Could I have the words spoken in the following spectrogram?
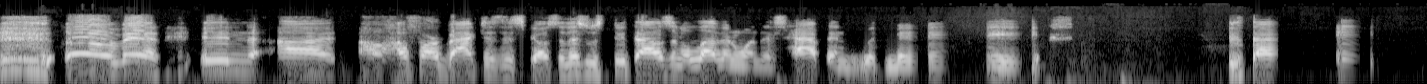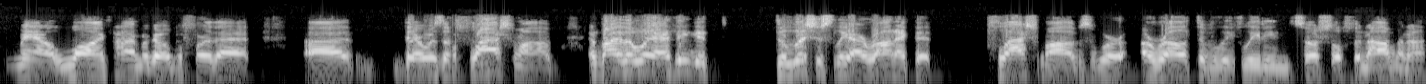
oh man in uh oh, how far back does this go so this was 2011 when this happened with me 2008, man a long time ago before that uh there was a flash mob and by the way i think it's deliciously ironic that flash mobs were a relatively fleeting social phenomena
